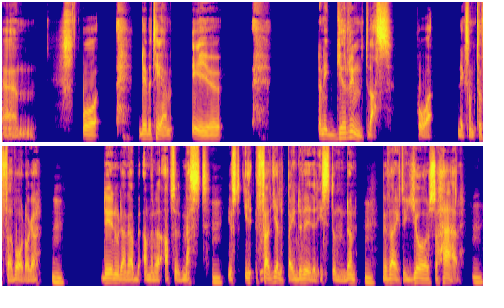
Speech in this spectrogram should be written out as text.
Ehm, och DBT är ju den är grymt vass på liksom tuffa vardagar. Mm. Det är nog den jag använder absolut mest. Mm. Just i, för att hjälpa individer i stunden Mm. med verktyg. Gör så här. Mm.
